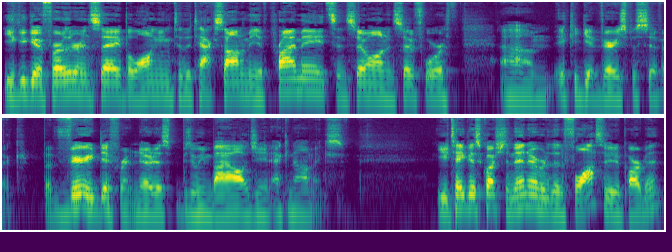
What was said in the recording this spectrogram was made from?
You could go further and say belonging to the taxonomy of primates and so on and so forth. Um, it could get very specific, but very different, notice, between biology and economics. You take this question then over to the philosophy department,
